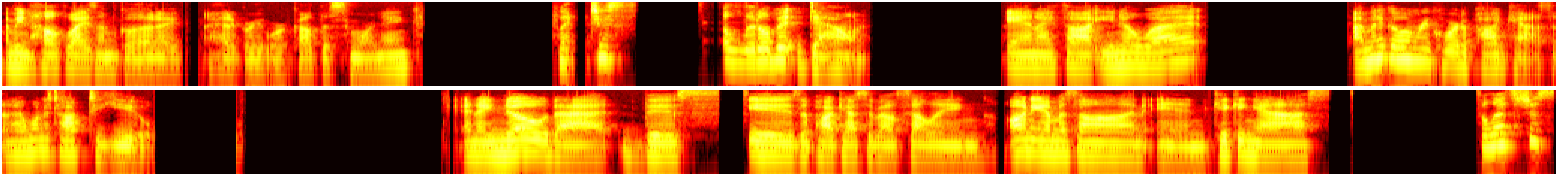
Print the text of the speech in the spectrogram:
I mean, health wise, I'm good. I, I had a great workout this morning, but just a little bit down. And I thought, you know what? I'm going to go and record a podcast and I want to talk to you. And I know that this is a podcast about selling on Amazon and kicking ass. So let's just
